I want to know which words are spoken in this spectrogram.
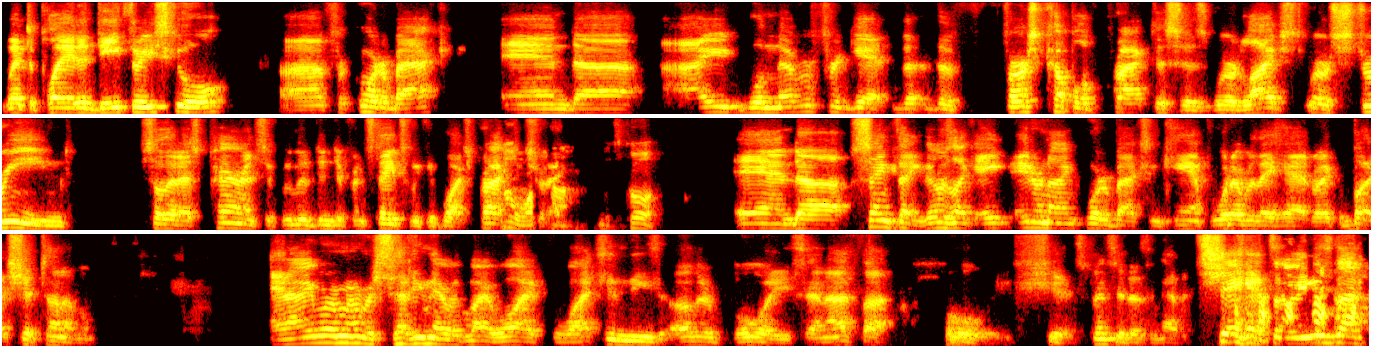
went to play at a D three school uh, for quarterback, and uh, I will never forget the the first couple of practices were live were streamed so that as parents, if we lived in different states, we could watch practice. Oh, wow. Right? That's cool. And uh, same thing. There was like eight, eight or nine quarterbacks in camp, whatever they had, right? But a shit ton of them. And I remember sitting there with my wife watching these other boys, and I thought, holy shit, Spencer doesn't have a chance. I mean, it's not,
